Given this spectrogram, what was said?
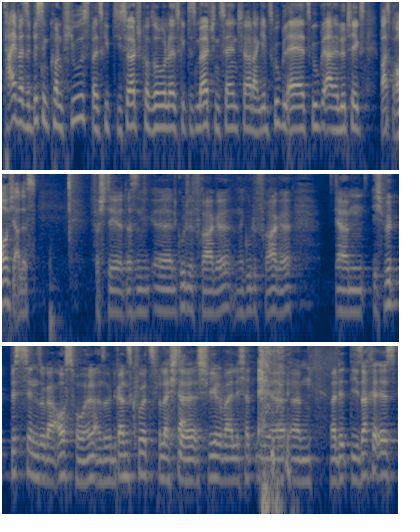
teilweise ein bisschen confused, weil es gibt die Search-Konsole, es gibt das Merchant Center, dann gibt's Google Ads, Google Analytics. Was brauche ich alles? Verstehe, das ist ein, äh, eine gute Frage, eine gute Frage. Ähm, ich würde bisschen sogar ausholen, also ganz kurz vielleicht ja. äh, schwierig, weil ich hatte mir, ähm, weil die, die, Sache ist,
